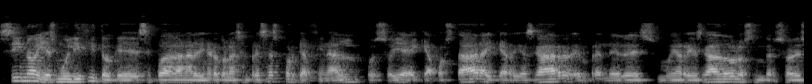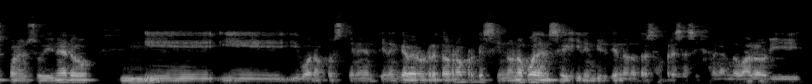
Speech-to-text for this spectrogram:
Sí, no, y es muy lícito que se pueda ganar dinero con las empresas porque al final, pues oye, hay que apostar, hay que arriesgar, emprender es muy arriesgado, los inversores ponen su dinero y, bueno, pues tienen, tienen que ver un retorno porque si no, no pueden seguir invirtiendo en otras empresas y generando valor y,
